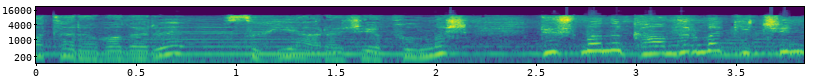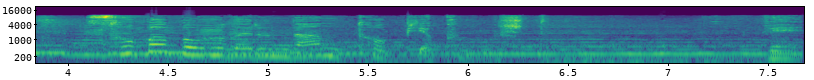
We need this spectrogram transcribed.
At arabaları sıhhi aracı yapılmış, düşmanı kandırmak için soba borularından top yapılmıştı. Ve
